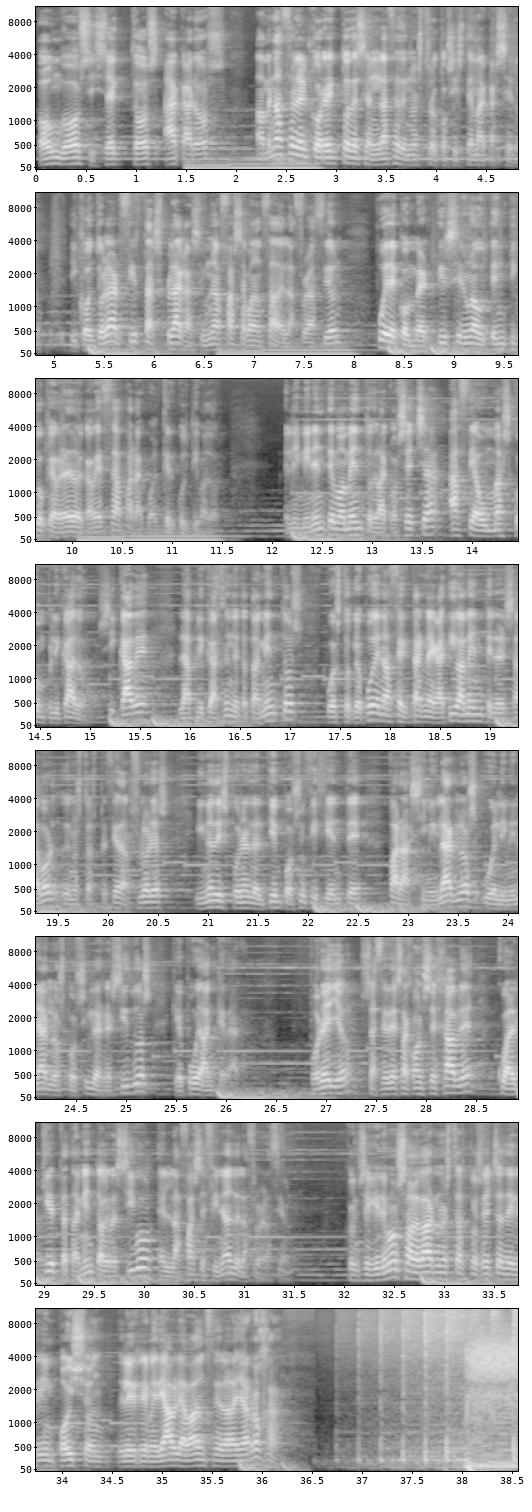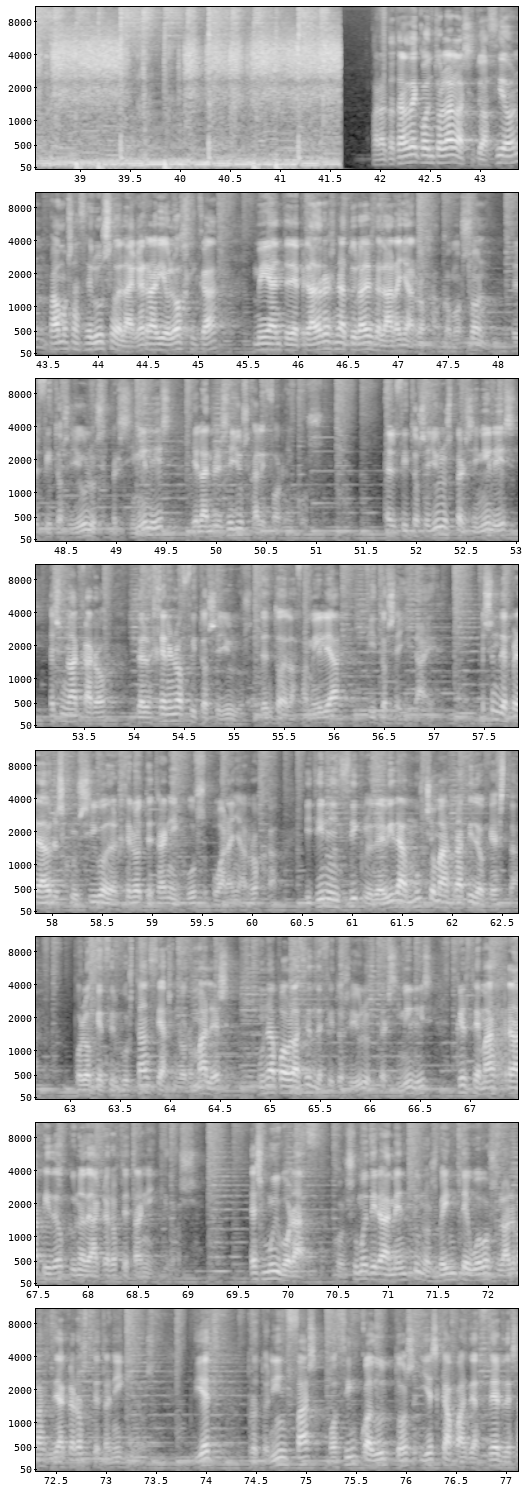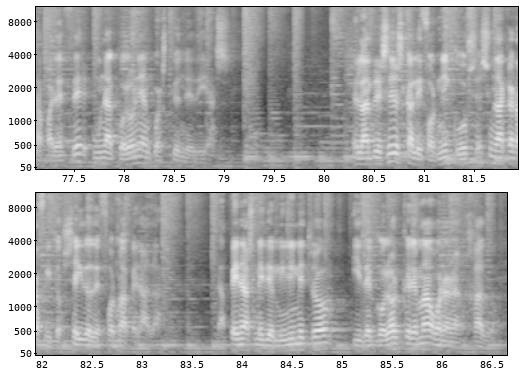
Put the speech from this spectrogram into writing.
Hongos, insectos, ácaros amenazan el correcto desenlace de nuestro ecosistema casero y controlar ciertas plagas en una fase avanzada de la floración puede convertirse en un auténtico quebradero de cabeza para cualquier cultivador. El inminente momento de la cosecha hace aún más complicado, si cabe, la aplicación de tratamientos, puesto que pueden afectar negativamente el sabor de nuestras preciadas flores y no disponer del tiempo suficiente para asimilarlos o eliminar los posibles residuos que puedan quedar. Por ello, se hace desaconsejable cualquier tratamiento agresivo en la fase final de la floración. ¿Conseguiremos salvar nuestras cosechas de Green Poison del irremediable avance de la araña roja? Para tratar de controlar la situación, vamos a hacer uso de la guerra biológica mediante depredadores naturales de la araña roja, como son el Phytoseiulus persimilis y el Ambryseillus californicus. El Phytoseiulus persimilis es un ácaro del género Phytoseiulus, dentro de la familia Phytoseidae. Es un depredador exclusivo del género Tetranicus o araña roja y tiene un ciclo de vida mucho más rápido que esta, por lo que en circunstancias normales, una población de Phytoseiulus persimilis crece más rápido que una de ácaros tetraníquidos. Es muy voraz, consume diariamente unos 20 huevos o larvas de ácaros tetaníquidos, 10 protoninfas o 5 adultos y es capaz de hacer desaparecer una colonia en cuestión de días. El Ambryseillus californicus es un ácaro fitoseido de forma pelada, de apenas medio milímetro y de color crema o anaranjado.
